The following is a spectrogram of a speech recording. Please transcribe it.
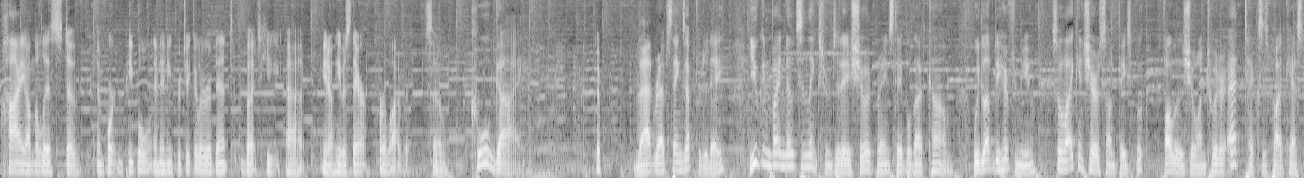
high on the list of important people in any particular event, but he, uh, you know, he was there for a lot of it. So, cool guy. Yep. That wraps things up for today. You can find notes and links from today's show at brainstable.com. We'd love to hear from you, so like and share us on Facebook, follow the show on Twitter at Texas Podcast,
